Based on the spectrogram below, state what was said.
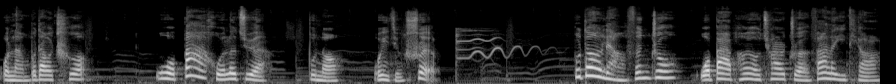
我拦不到车。”我爸回了句：“不能，我已经睡了。”不到两分钟，我爸朋友圈转发了一条：“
